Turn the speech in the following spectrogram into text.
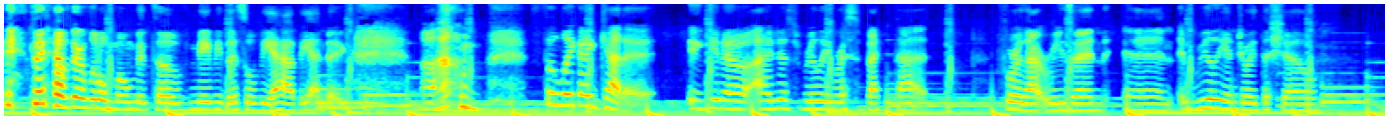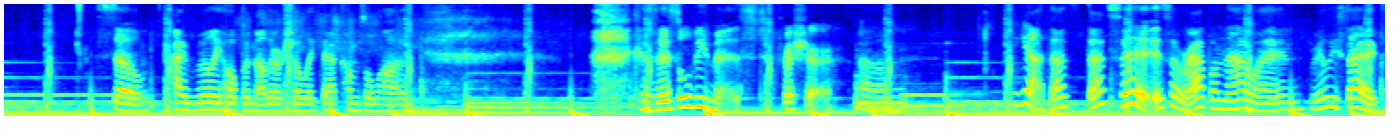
they'd have their little moments of maybe this will be a happy ending. Um, so like i get it. You know i just really respect that for that reason and i really enjoyed the show so i really hope another show like that comes along because this will be missed for sure. Um, yeah, that's that's it. It's a wrap on that one. Really sucks.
